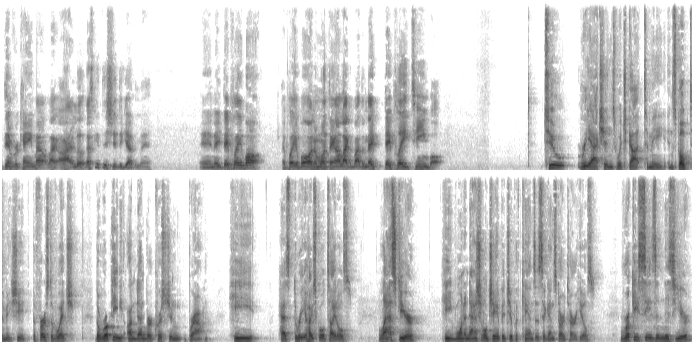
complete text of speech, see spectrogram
Denver came out like, all right, look, let's get this shit together, man. And they they play ball. They play ball. And one thing I like about them, they they play team ball. Two reactions which got to me and spoke to me, Sheed. The first of which, the rookie on Denver, Christian Braun. He has three high school titles. Last year, he won a national championship with Kansas against our Tar Heels. Rookie season this year,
